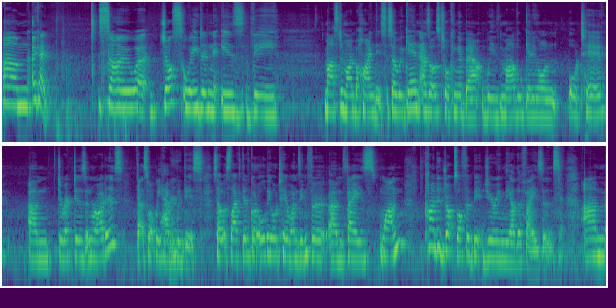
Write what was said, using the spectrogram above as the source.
Um, okay, so uh, Joss Whedon is the mastermind behind this. So again, as I was talking about with Marvel getting on auteur um, directors and writers, that's what we have with this. So it's like they've got all the auteur ones in for um, phase one. Kind of drops off a bit during the other phases, um,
